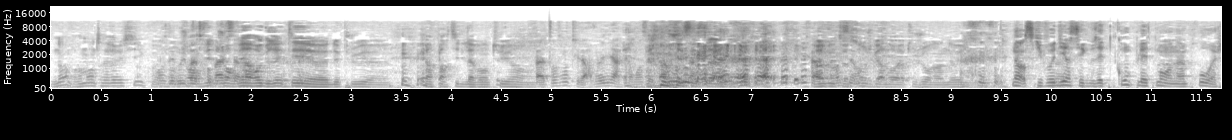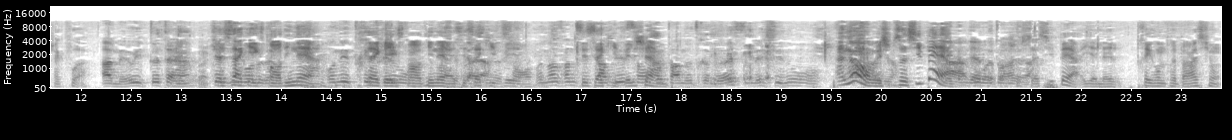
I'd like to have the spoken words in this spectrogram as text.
non vraiment très réussi. Quoi. On se J'en- débrouille J'en pas trop reviens mal, j'en ça reviens va. regretter euh, de plus euh, faire partie de l'aventure. Attention, tu vas revenir. Comment c'est Oui, c'est ça. Ah, mais de toute façon, je garderai toujours un œil. Non, ce qu'il faut dire, c'est que vous êtes complètement en impro à chaque fois. Ah mais oui, total. Hein Ouais. c'est ça qui est extraordinaire. On est très C'est ça qui est très bon. extraordinaire. Ouais, C'est ça qui on fait. On est en train de C'est se ça faire qui fait le descendre charme. par notre boss, mais sinon. on- Ah non, on mais je trouve ça super. Ah, bon, je trouve ça super. Il y a de la très grande préparation,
